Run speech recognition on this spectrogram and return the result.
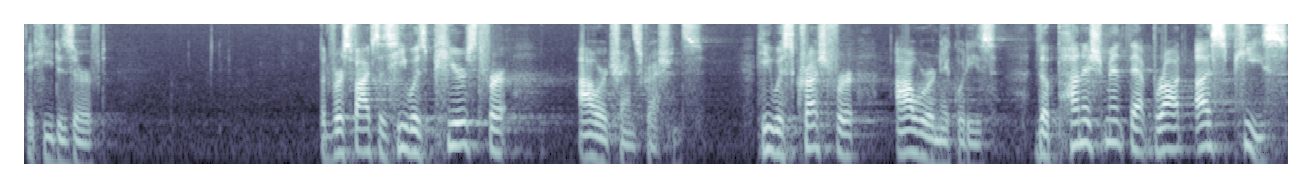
that he deserved. But verse 5 says, He was pierced for our transgressions, He was crushed for our iniquities. The punishment that brought us peace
